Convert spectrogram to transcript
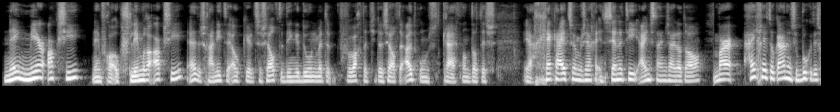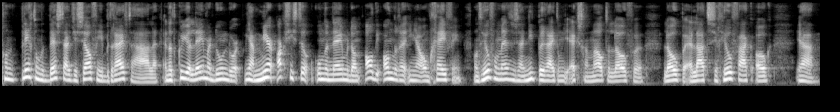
neem meer actie, neem vooral ook slimmere actie. Hè? Dus ga niet elke keer dezelfde dingen doen met de verwacht dat je dezelfde uitkomst krijgt, want dat is ja, gekheid, zullen we zeggen. Insanity, Einstein zei dat al. Maar hij geeft ook aan in zijn boek, het is gewoon een plicht om het beste uit jezelf en je bedrijf te halen. En dat kun je alleen maar doen door ja, meer acties te ondernemen dan al die anderen in jouw omgeving. Want heel veel mensen zijn niet bereid om die extra maal te lopen, lopen en laten zich heel vaak ook ja,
